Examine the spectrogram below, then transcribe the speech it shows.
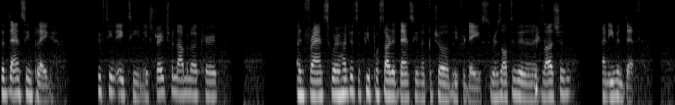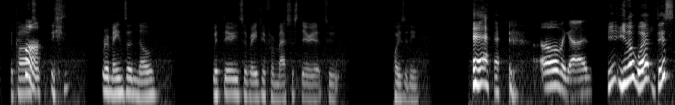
the dancing plague. 1518, a strange phenomenon occurred in France where hundreds of people started dancing uncontrollably for days, resulting in an exhaustion and even death. The cause remains unknown, with theories ranging from mass hysteria to poisoning. Oh my god. you you know what? This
